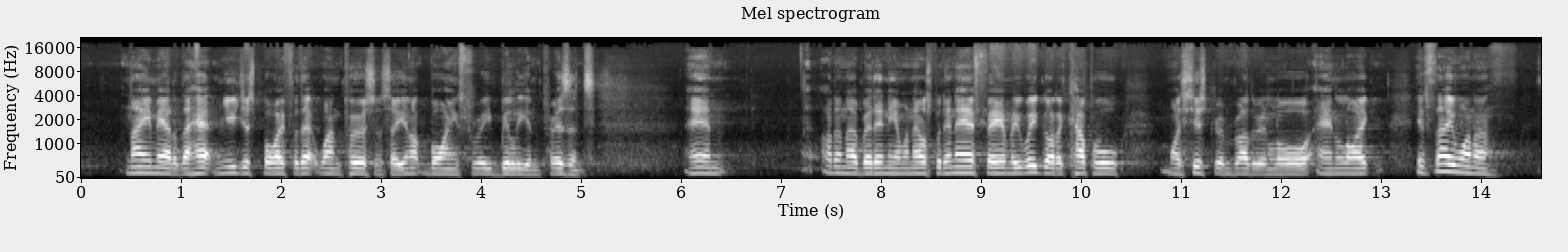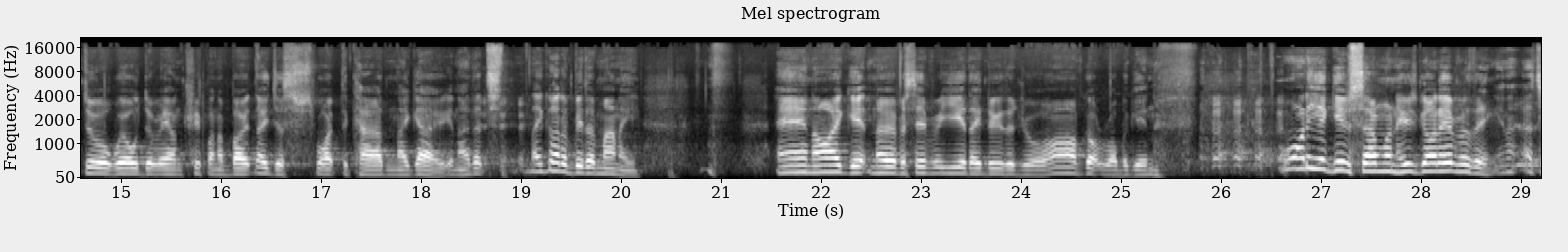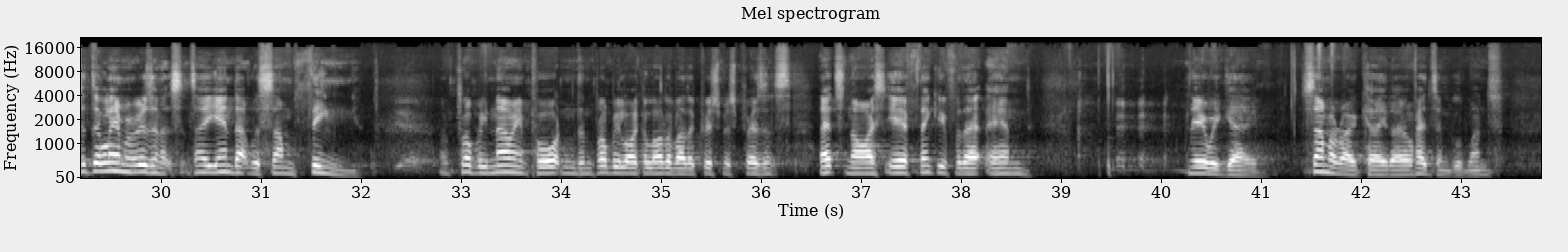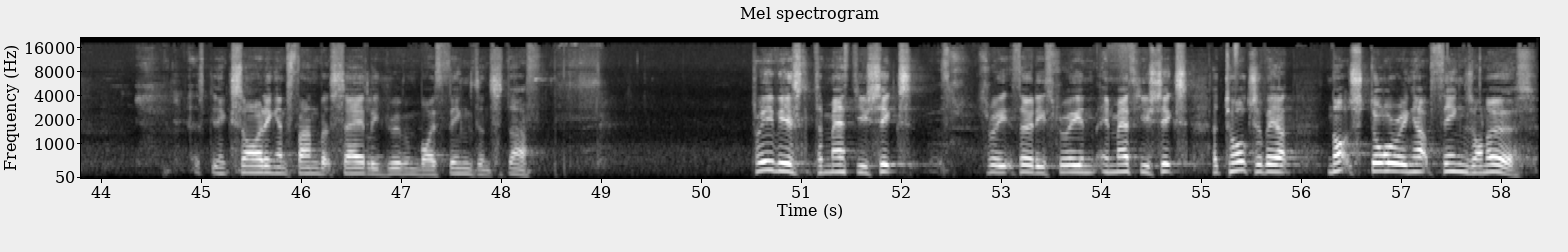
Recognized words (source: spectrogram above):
a name out of the hat and you just buy for that one person, so you're not buying three billion presents. And I don't know about anyone else, but in our family, we've got a couple, my sister and brother in law, and like if they want to do a world around trip on a boat, they just swipe the card and they go. You know, that's they got a bit of money. And I get nervous every year they do the draw. Oh, I've got Rob again. what do you give someone who's got everything? You know, it's a dilemma, isn't it? So you end up with something probably no important and probably like a lot of other Christmas presents. That's nice. Yeah, thank you for that. And there we go. Some are okay, though. I've had some good ones. It's exciting and fun, but sadly driven by things and stuff. Previous to Matthew 6 33, in, in Matthew 6, it talks about not storing up things on earth,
